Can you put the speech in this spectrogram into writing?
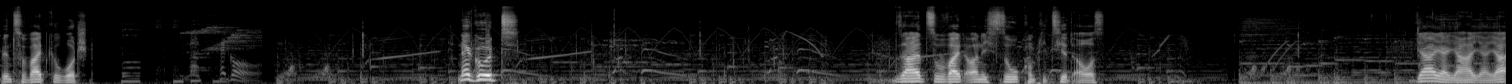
Bin zu weit gerutscht. Na gut. Sah halt soweit auch nicht so kompliziert aus. Ja, ja, ja, ja, ja.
